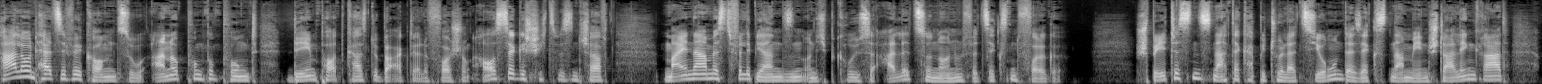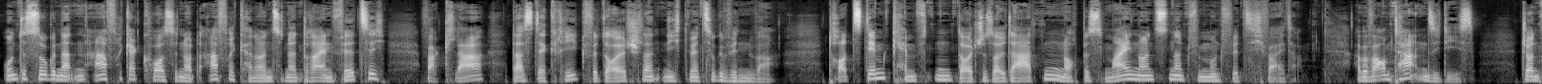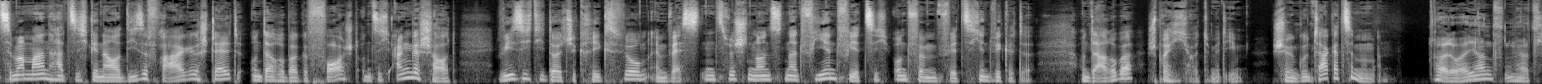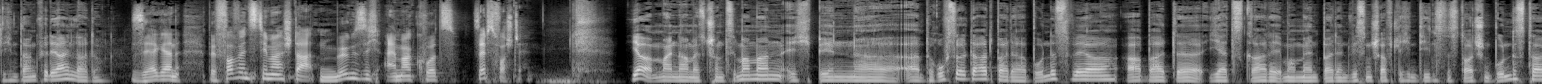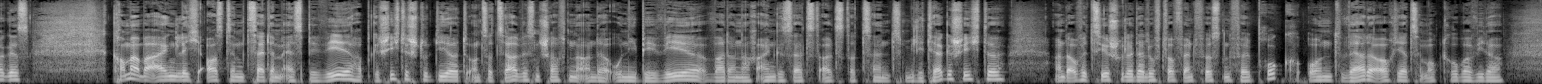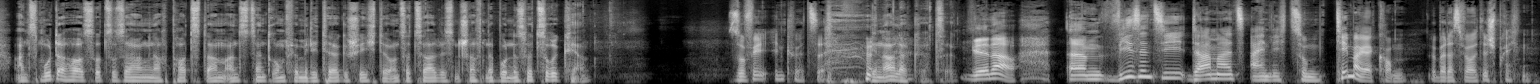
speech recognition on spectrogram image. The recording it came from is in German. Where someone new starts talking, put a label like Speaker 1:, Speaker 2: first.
Speaker 1: Hallo und herzlich willkommen zu Anno. dem Podcast über aktuelle Forschung aus der Geschichtswissenschaft. Mein Name ist Philipp Jansen und ich begrüße alle zur 49. Folge. Spätestens nach der Kapitulation der 6. Armee in Stalingrad und des sogenannten Afrikakorps in Nordafrika 1943 war klar, dass der Krieg für Deutschland nicht mehr zu gewinnen war. Trotzdem kämpften deutsche Soldaten noch bis Mai 1945 weiter. Aber warum taten sie dies? John Zimmermann hat sich genau diese Frage gestellt und darüber geforscht und sich angeschaut, wie sich die deutsche Kriegsführung im Westen zwischen 1944 und 1945 entwickelte. Und darüber spreche ich heute mit ihm. Schönen guten Tag, Herr Zimmermann.
Speaker 2: Hallo, Herr Janssen. Herzlichen Dank für die Einladung.
Speaker 1: Sehr gerne. Bevor wir ins Thema starten, mögen Sie sich einmal kurz selbst vorstellen.
Speaker 2: Ja, mein Name ist John Zimmermann. Ich bin äh, Berufssoldat bei der Bundeswehr, arbeite jetzt gerade im Moment bei den wissenschaftlichen Diensten des Deutschen Bundestages, komme aber eigentlich aus dem ZMSBW, habe Geschichte studiert und Sozialwissenschaften an der Uni BW, war danach eingesetzt als Dozent Militärgeschichte an der Offizierschule der Luftwaffe in Fürstenfeldbruck und werde auch jetzt im Oktober wieder ans Mutterhaus sozusagen nach Potsdam ans Zentrum für Militärgeschichte und Sozialwissenschaften der Bundeswehr zurückkehren.
Speaker 1: So viel in Kürze.
Speaker 2: In aller Kürze.
Speaker 1: genau. Ähm, wie sind Sie damals eigentlich zum Thema gekommen, über das wir heute sprechen?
